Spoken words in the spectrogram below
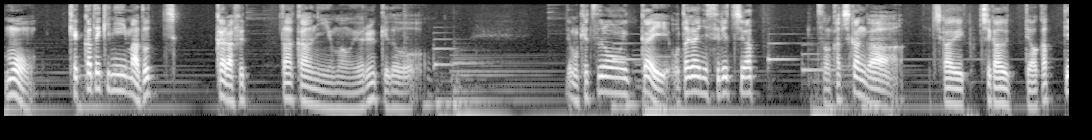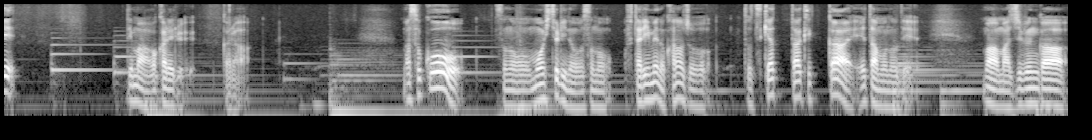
もう結果的にまあどっちから振ったかにもよるけどでも結論一回お互いにすれ違っその価値観が違う違うって分かってでまあ別れる。から、まあ、そこをそのもう一人のその2人目の彼女と付き合った結果得たものでまあまあ自分が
